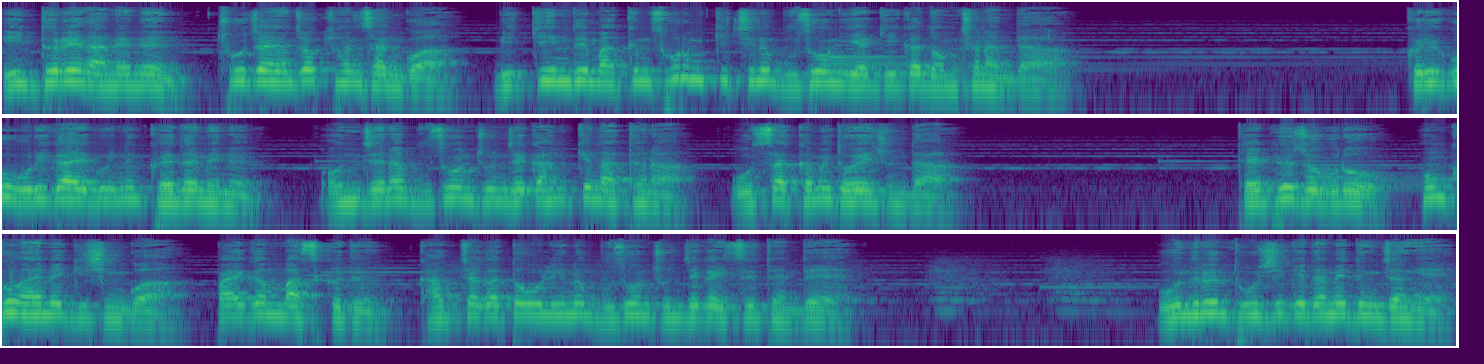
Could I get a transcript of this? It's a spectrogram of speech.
인터넷 안에는 초자연적 현상과 믿기 힘들 만큼 소름 끼치는 무서운 이야기가 넘쳐난다. 그리고 우리가 알고 있는 괴담에는 언제나 무서운 존재가 함께 나타나 오싹함을 더해준다. 대표적으로 홍콩 할매 귀신과 빨간 마스크 등 각자가 떠올리는 무서운 존재가 있을 텐데 오늘은 도시괴담에 등장해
